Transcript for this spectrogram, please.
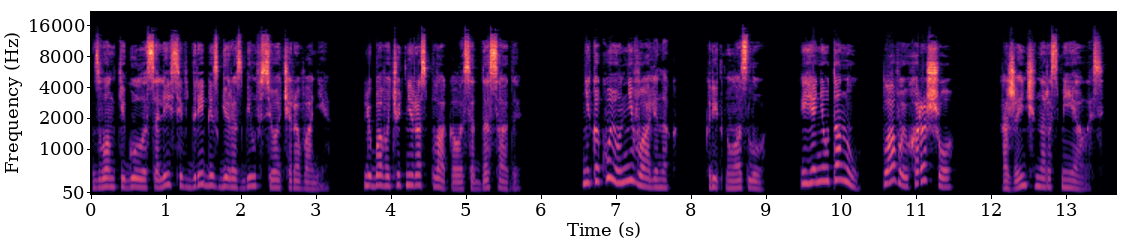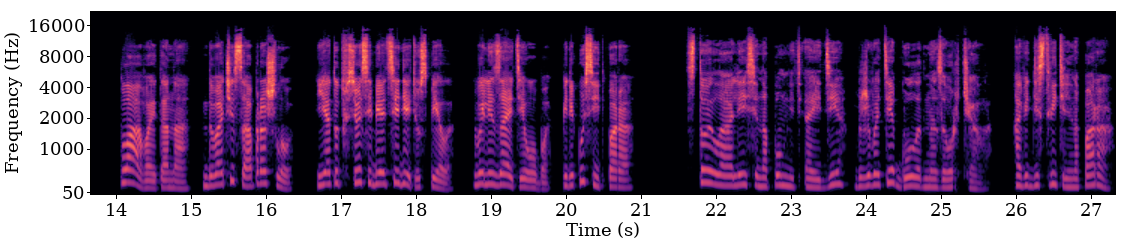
Звонкий голос Олеси вдребезги разбил все очарование. Любава чуть не расплакалась от досады. «Никакой он не валенок!» — крикнула зло. «И я не утону, плаваю хорошо!» А женщина рассмеялась. «Плавает она, два часа прошло. Я тут все себе отсидеть успела. Вылезайте оба, перекусить пора». Стоило Олесе напомнить о еде, в животе голодно заурчало. А ведь действительно пора.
